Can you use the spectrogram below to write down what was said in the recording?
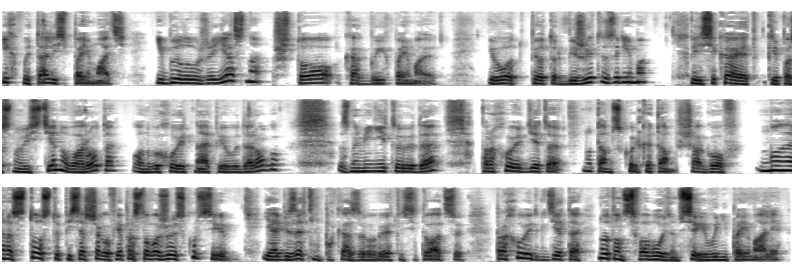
их пытались поймать, и было уже ясно, что как бы их поймают. И вот Петр бежит из Рима, пересекает крепостную стену, ворота, он выходит на Апиевую дорогу, знаменитую, да, проходит где-то, ну там сколько там шагов, ну, наверное, 100-150 шагов. Я просто вожу экскурсии, я обязательно показываю эту ситуацию. Проходит где-то, ну вот он свободен, все, его не поймали.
